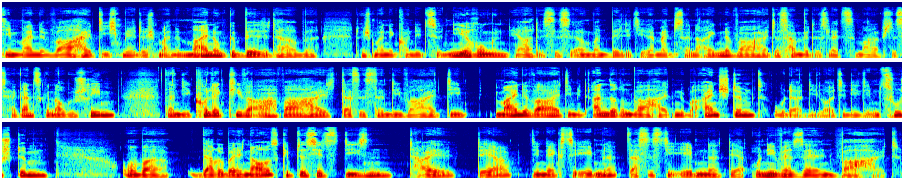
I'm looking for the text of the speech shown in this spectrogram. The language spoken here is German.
die meine Wahrheit, die ich mir durch meine Meinung gebildet habe, durch meine Konditionierungen. Ja, das ist irgendwann bildet jeder Mensch seine eigene Wahrheit. Das haben wir das letzte Mal, habe ich das ja ganz genau beschrieben. Dann die kollektive Wahrheit, das ist dann die Wahrheit, die meine Wahrheit, die mit anderen Wahrheiten übereinstimmt oder die Leute, die dem zustimmen. Aber Darüber hinaus gibt es jetzt diesen Teil, der, die nächste Ebene, das ist die Ebene der universellen Wahrheit.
